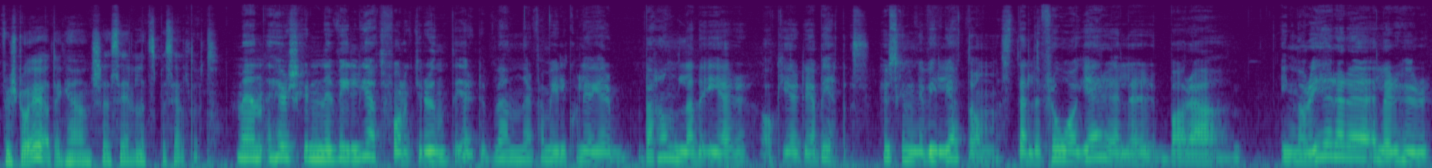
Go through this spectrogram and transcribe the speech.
förstår jag att det kanske ser lite speciellt ut. Men hur skulle ni vilja att folk runt er, typ vänner, familj, kollegor, behandlade er och er diabetes? Hur skulle ni vilja att de ställde frågor eller bara ignorerade eller hur?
